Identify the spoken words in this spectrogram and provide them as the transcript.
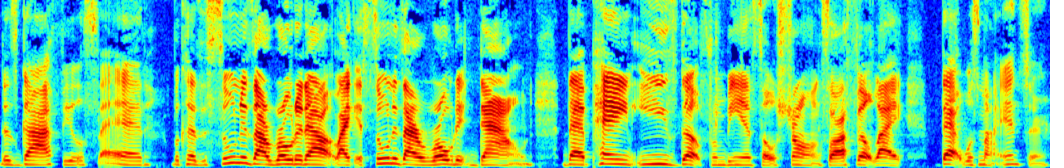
Does God feel sad? Because as soon as I wrote it out, like as soon as I wrote it down, that pain eased up from being so strong. So I felt like that was my answer.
